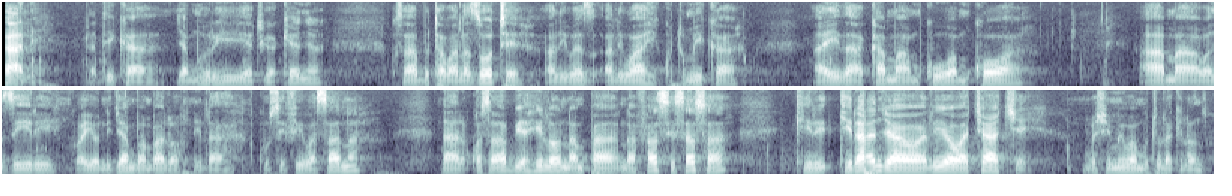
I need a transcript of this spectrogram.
kali katika jamhuri hii yetu ya Kenya, kwa sababu tawala zote aliweza, aliwahi kutumika aidha kama mkuu wa mkoa ama waziri. Kwa hiyo ni jambo ambalo ni la kusifiwa sana, na kwa sababu ya hilo nampa nafasi sasa kiranja walio wachache, Mheshimiwa Mutula Kilonzo.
